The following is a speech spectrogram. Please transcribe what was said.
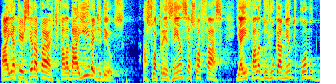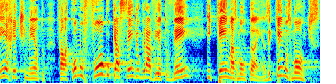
Aí a terceira parte fala da ira de Deus, a sua presença e a sua face. E aí fala do julgamento como derretimento. Fala como fogo que acende o graveto vem e queima as montanhas, e queima os montes.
